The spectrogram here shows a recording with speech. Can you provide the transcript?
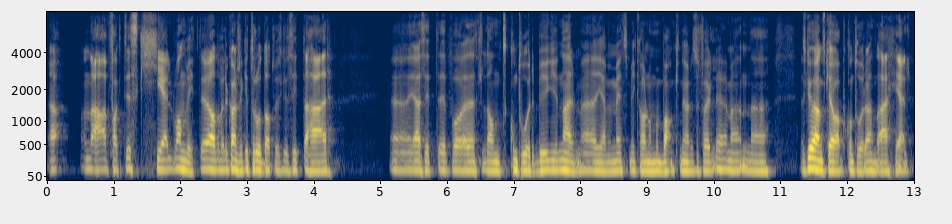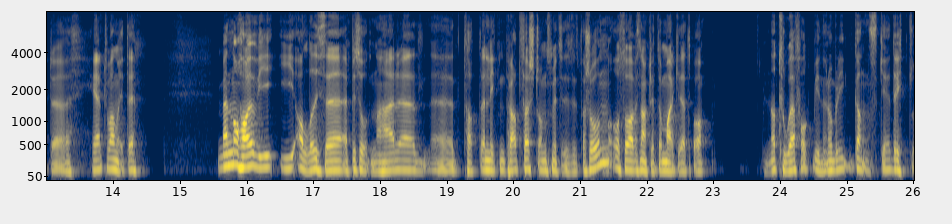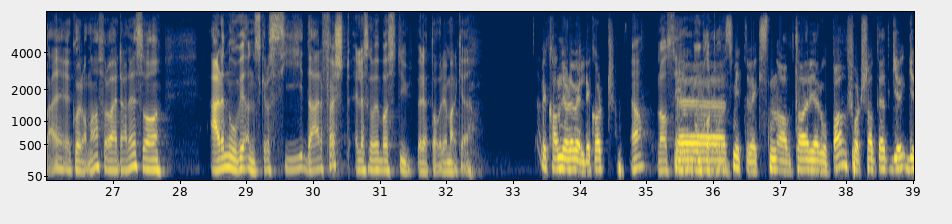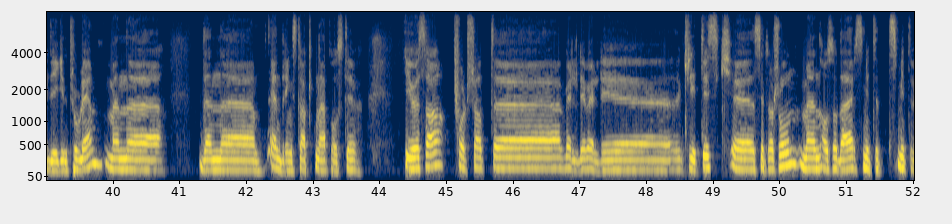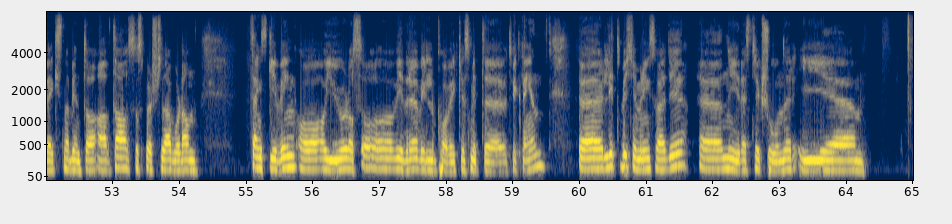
Ja, men det er faktisk helt vanvittig. Jeg hadde vel kanskje ikke trodd at vi skulle sitte her. Uh, jeg sitter på et eller annet kontorbygg nærme hjemmet mitt som ikke har noe med banken å gjøre, selvfølgelig. Men uh, jeg skulle ønske jeg var på kontoret. Det er helt, helt vanvittig. Men nå har jo vi i alle disse episodene her eh, tatt en liten prat først om smittesituasjonen, og så har vi snakket litt om markedet etterpå. Nå tror jeg folk begynner å bli ganske drittlei korona, for å være helt ærlig. Så er det noe vi ønsker å si der først, eller skal vi bare stupe rett over i markedet? Vi kan gjøre det veldig kort. Ja, la oss si noen kort eh, Smitteveksten avtar i Europa. Fortsatt et gedigent problem, men eh, den eh, endringstakten er positiv. I USA fortsatt eh, veldig, veldig uh, kritisk eh, situasjon, men også der smittet, smitteveksten har begynt å avta. Så spørs det da hvordan thanksgiving og, og jul også, og videre vil påvirke smitteutviklingen. litt bekymringsverdig nye restriksjoner i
